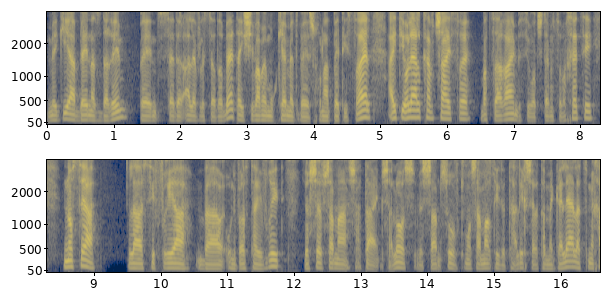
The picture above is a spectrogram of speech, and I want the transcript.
מגיע בין הסדרים, בין סדר א' לסדר ב', הישיבה ממוקמת בשכונת בית ישראל, הייתי עולה על קו 19 בצהריים, בסביבות 12 וחצי, נוסע לספרייה באוניברסיטה העברית, יושב שם שעתיים, שלוש, ושם שוב, כמו שאמרתי, זה תהליך שאתה מגלה על עצמך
